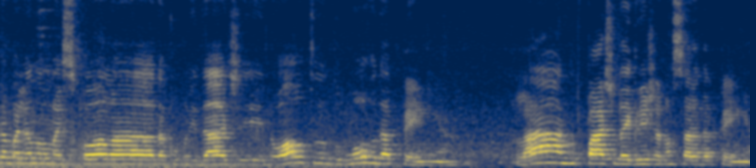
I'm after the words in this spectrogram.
Trabalhando numa escola da comunidade no alto do Morro da Penha, lá no pátio da Igreja Nossa Senhora da Penha,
